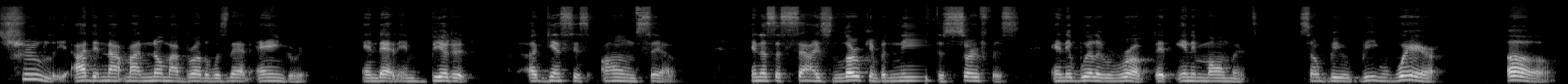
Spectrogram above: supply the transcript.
truly, I did not know my brother was that angry and that embittered against his own self. And it's a size lurking beneath the surface, and it will erupt at any moment. So be beware of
